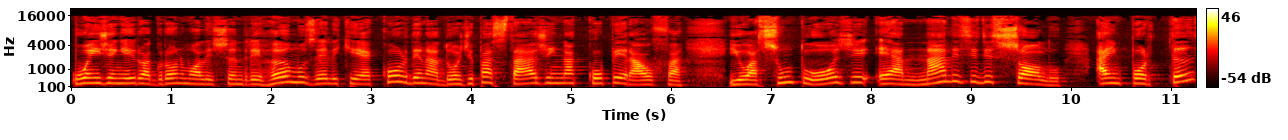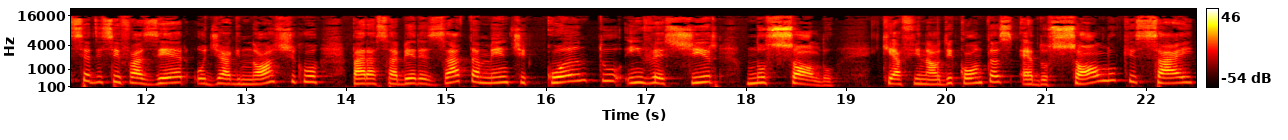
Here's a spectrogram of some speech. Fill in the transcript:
o engenheiro agrônomo Alexandre Ramos, ele que é coordenador de pastagem na Cooperalfa. E o assunto hoje é análise de solo, a importância de se fazer o diagnóstico para saber exatamente quanto investir no solo que afinal de contas é do solo que sai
